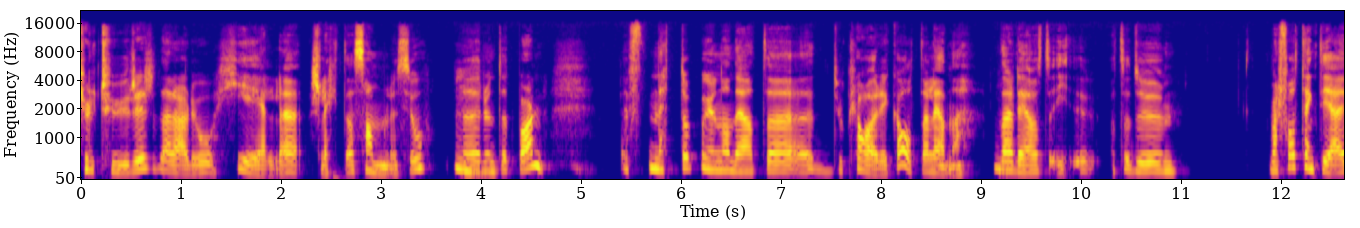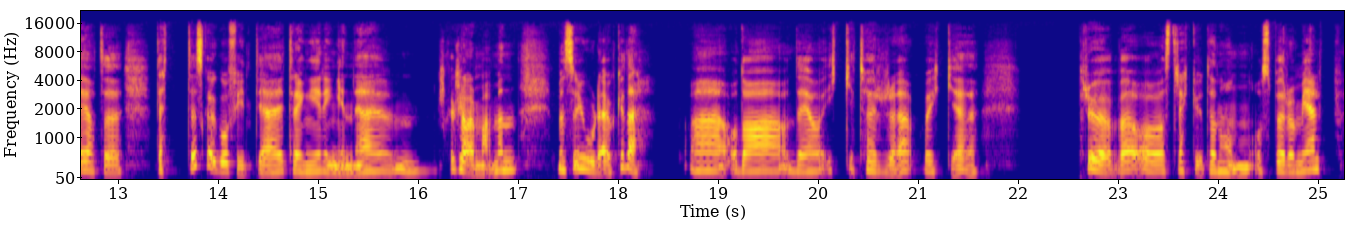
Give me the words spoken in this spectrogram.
kulturer, der er det jo hele slekta samles jo mm. rundt et barn. Nettopp på grunn av det at du klarer ikke alt alene. Det er det at, at du i hvert fall tenkte jeg at dette skal gå fint, jeg trenger ingen, jeg skal klare meg. Men, men så gjorde jeg jo ikke det. Eh, og da det å ikke tørre å ikke prøve å strekke ut en hånd og spørre om hjelp,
